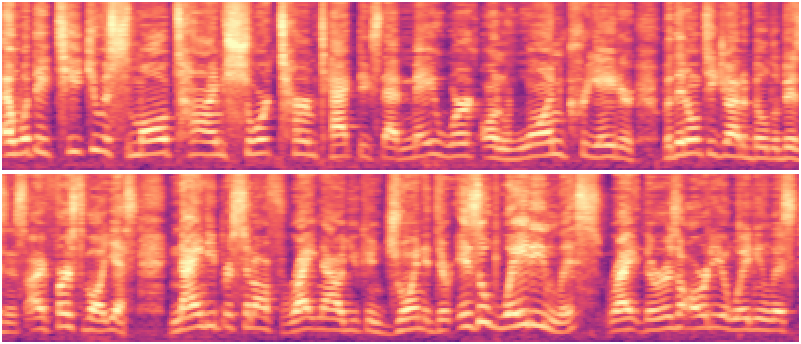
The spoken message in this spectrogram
and what they teach you is small time short term tactics that may work on one creator but they don't teach you how to build a business. Alright first of all yes 90% off right now you can join it. There is a waiting list right there is already a waiting list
